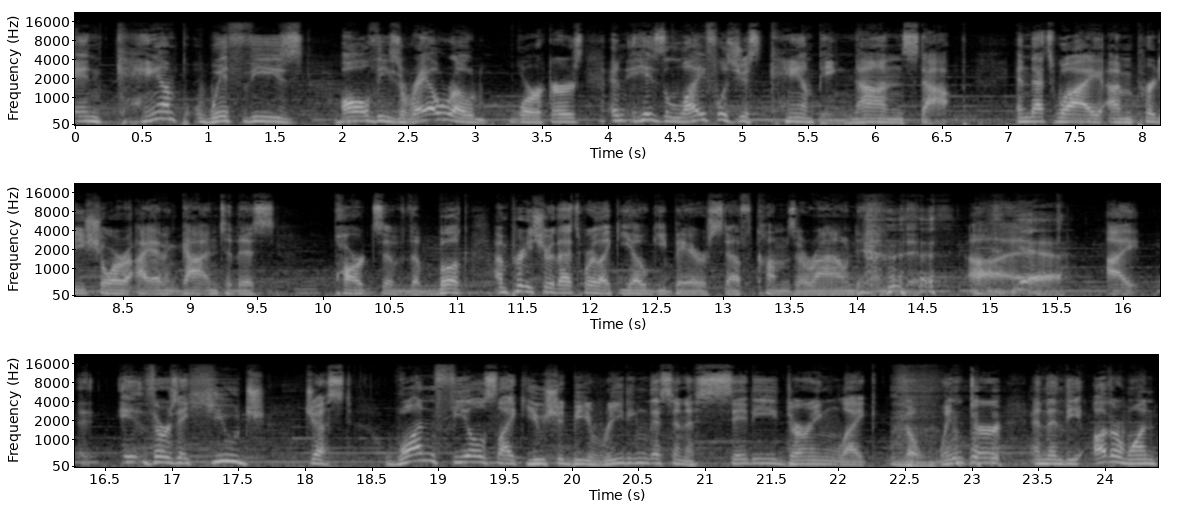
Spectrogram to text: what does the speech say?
and camp with these all these railroad workers and his life was just camping nonstop. And that's why I'm pretty sure I haven't gotten to this parts of the book. I'm pretty sure that's where like Yogi Bear stuff comes around and uh yeah. I it, there's a huge just one feels like you should be reading this in a city during like the winter, and then the other one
